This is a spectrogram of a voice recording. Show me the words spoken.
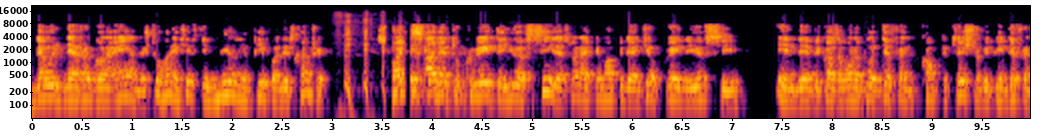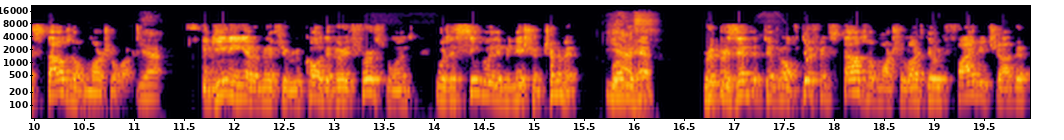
that we're never going to end. There's 250 million people in this country. so I decided to create the UFC. That's when I came up with the idea of creating the UFC. And then because I want to do a different competition between different styles of martial arts. Yeah. Beginning, I don't know if you recall, the very first ones was a single elimination tournament where we had Yes. representative of different styles of martial arts. They would fight each other.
